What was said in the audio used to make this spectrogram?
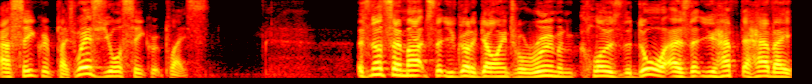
our secret place. Where's your secret place? It's not so much that you've got to go into a room and close the door as that you have to have a,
